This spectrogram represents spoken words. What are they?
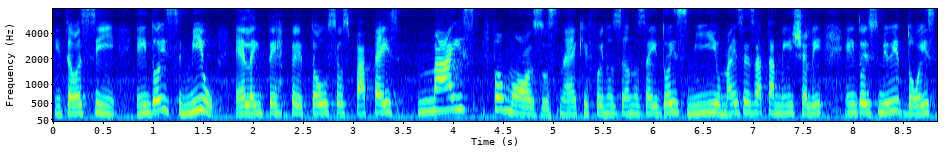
Então, assim, em 2000, ela interpretou os seus papéis mais famosos, né, que foi nos anos aí 2000, mais exatamente ali em 2002,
